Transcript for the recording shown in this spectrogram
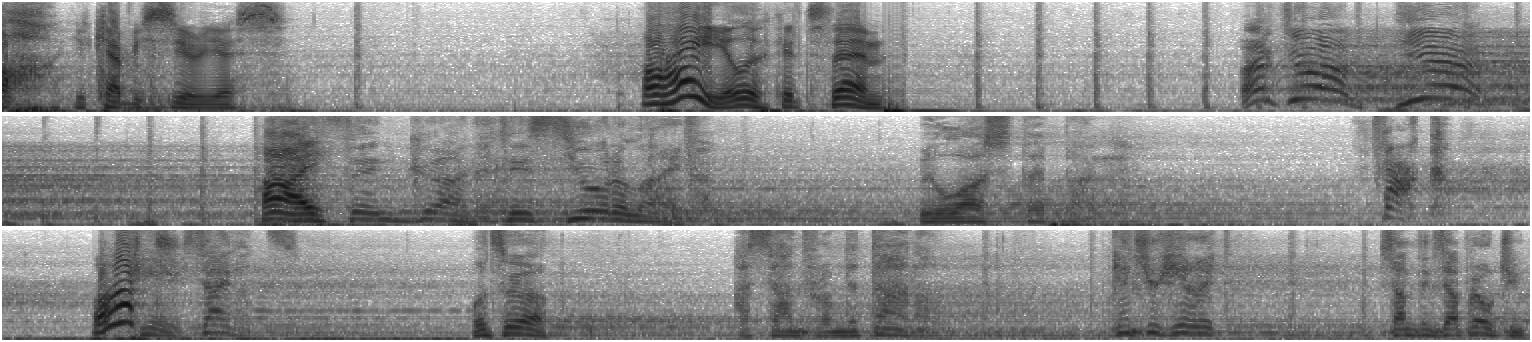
Oh, you can't be serious. Oh hey, look, it's them. Artyom, here! Hi. Thank God, at least you're alive. We lost Stepan. Fuck! What? Okay, silence. What's up? A sound from the tunnel. Can't you hear it? Something's approaching.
